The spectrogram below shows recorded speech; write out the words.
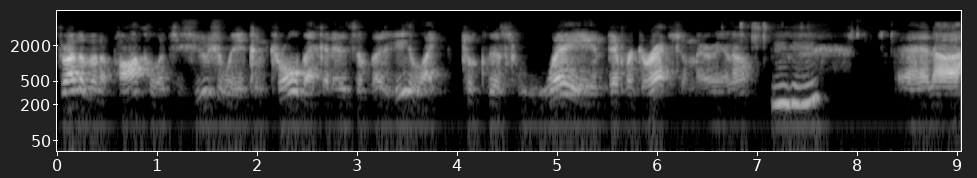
threat of an apocalypse is usually a control mechanism, but he like took this way in different direction there. You know, Mhm. and uh,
